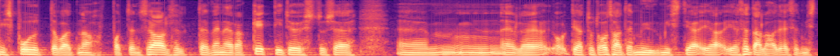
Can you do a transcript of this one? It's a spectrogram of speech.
mis puudutavad noh, potentsiaalselt Vene raketitööstuse teatud osade müümist ja, ja, ja sedalaadi asjad, mis,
